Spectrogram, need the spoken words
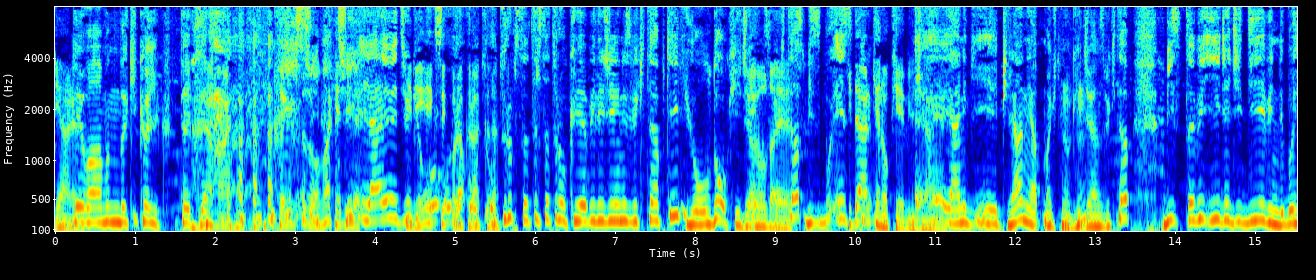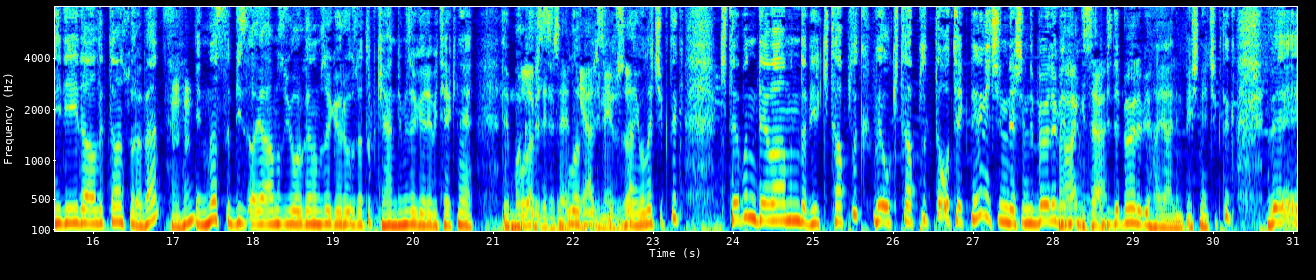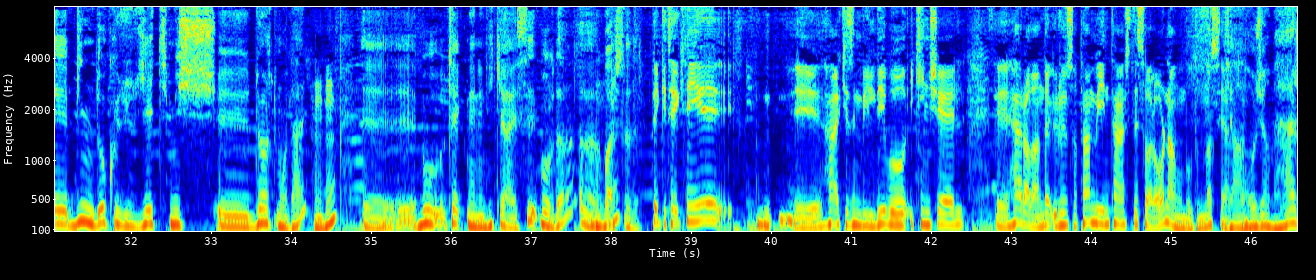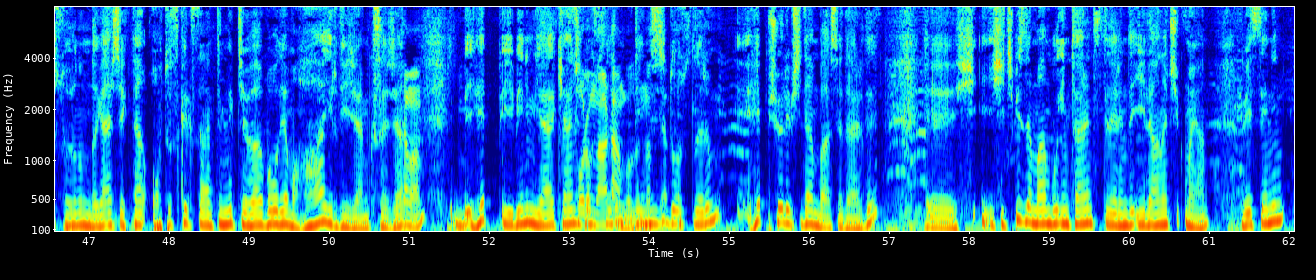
Yani devamındaki kayık tekne kayıtsız olmak hediye. Yani evet çünkü Hediyeyi o- eksik o- bırakır hakikaten. oturup satır satır okuyabileceğiniz bir kitap değil yolda okuyacağınız Yolda, bir evet. kitap biz bu espri Giderken okuyabileceğin. e, yani e, plan yapmak için okuyacağınız bir kitap. Biz tabii iyice ciddiye bindi. Bu hediyeyi de aldıktan sonra ben e, nasıl biz ayağımızı yorganımıza göre uzatıp kendimize göre bir tekne e, bakarız, Bulabiliriz, evet, geldi mevzu. yola çıktık. Kitabın devamında bir kitaplık ve o kitaplıkta o teknenin içinde şimdi böyle bir Ha, güzel. biz de böyle bir hayalin peşine çıktık ve e, 1974 model e, bu teknenin hikayesi burada e, başladı. Peki tekneyi e, herkesin bildiği bu ikinci el e, her alanda ürün satan bir internet sitesi var. Oradan mı buldun? Nasıl yaptın? Ya hocam her sorunumda gerçekten 30-40 santimlik cevabı oluyor ama hayır diyeceğim kısaca. Tamam. Hep e, benim Forumlardan dostlarım, buldun, denizci dostlarım e, hep şöyle bir şeyden bahsederdi. Hi- hiçbir zaman bu internet sitelerinde ilana çıkmayan ve senin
